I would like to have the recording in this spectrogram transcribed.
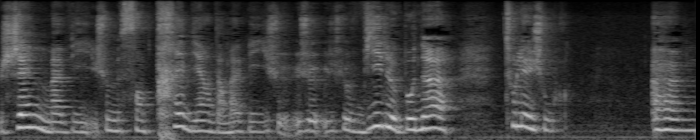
j'aime ma vie, je me sens très bien dans ma vie, je, je, vis le bonheur tous les jours. Euh,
